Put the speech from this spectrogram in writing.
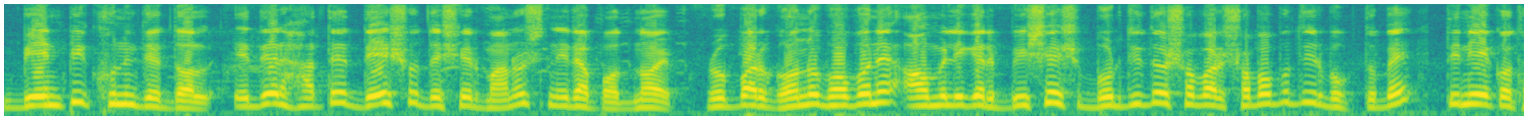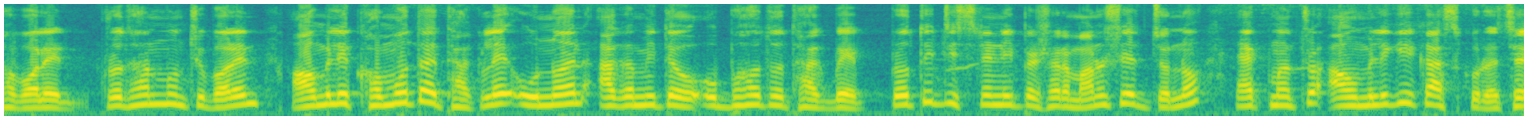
বিএনপি খুনিদের দল এদের হাতে দেশ ও দেশের মানুষ নিরাপদ নয়। রোববার গণভবনে আওয়ামী লীগের বিশেষ বর্ধিত সভার সভাপতির বক্তব্যে তিনি কথা বলেন। প্রধানমন্ত্রী বলেন, আওয়ামী লীগ ক্ষমতায় থাকলে উন্নয়ন আগামীতেও অব্যাহত থাকবে। প্রতিটি শ্রেণি পেশার মানুষের জন্য একমাত্র আওয়ামী লীগই কাজ করেছে।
